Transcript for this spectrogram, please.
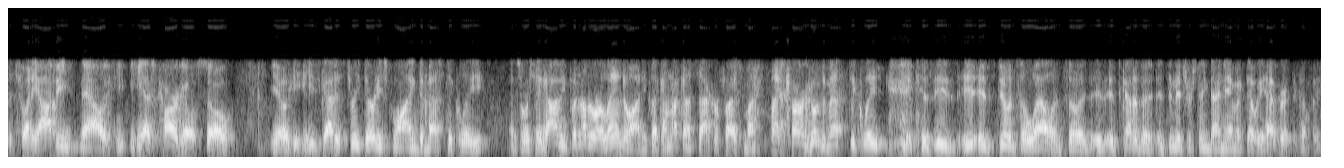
It's funny, Abhi now, he has cargo, so you know, he's got his A330s flying domestically. And so we're saying, "Abhi, put another Orlando on." He's like, "I'm not gonna sacrifice my my cargo domestically," 'cause it's doing so well. And so it, it's kind of a, it's an interesting dynamic that we have here at the company.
